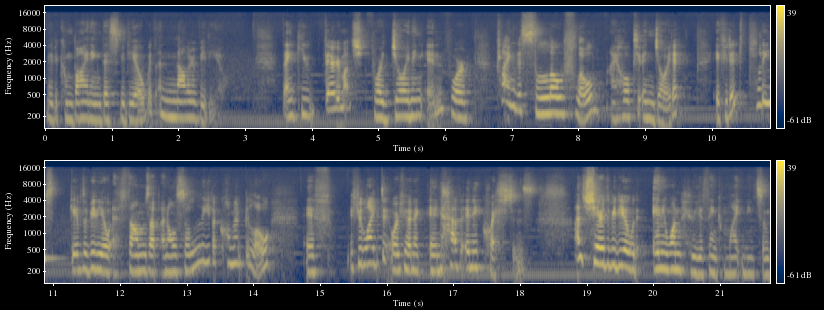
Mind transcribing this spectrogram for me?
maybe combining this video with another video. Thank you very much for joining in, for trying this slow flow. I hope you enjoyed it. If you did, please give the video a thumbs up and also leave a comment below if, if you liked it or if you have any questions. And share the video with anyone who you think might need some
